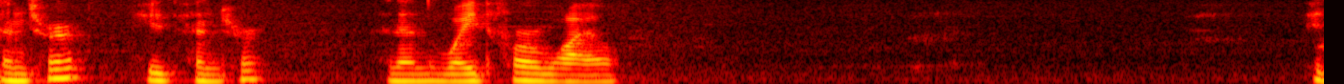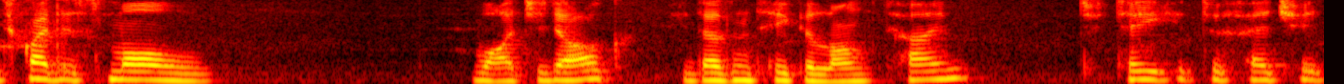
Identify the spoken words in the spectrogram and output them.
enter hit enter and then wait for a while. It's quite a small watchdog. It doesn't take a long time to take it to fetch it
